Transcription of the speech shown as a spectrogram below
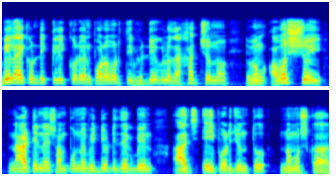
বেল আইকনটি ক্লিক করবেন পরবর্তী ভিডিওগুলো দেখার জন্য এবং অবশ্যই না টেনে সম্পূর্ণ ভিডিওটি দেখবেন আজ এই পর্যন্ত। নমস্কার।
